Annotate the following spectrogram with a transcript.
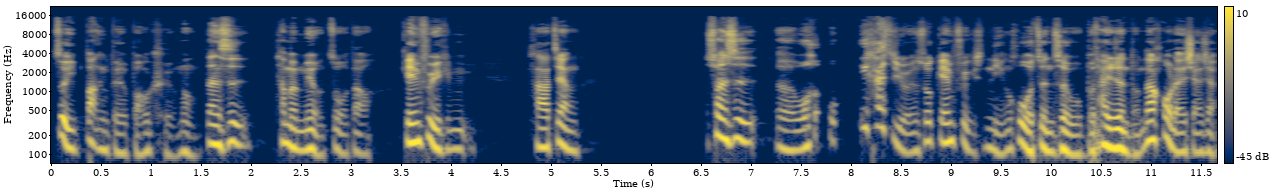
最棒的宝可梦。但是他们没有做到，Game Freak 他这样算是呃，我我一开始有人说 Game Freak 是年货政策，我不太认同。但后来想想，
